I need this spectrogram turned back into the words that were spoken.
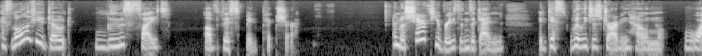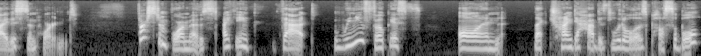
as long as you don't lose sight of this big picture. And I'll share a few reasons again, I guess really just driving home why this is important. First and foremost, I think that when you focus on like trying to have as little as possible,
